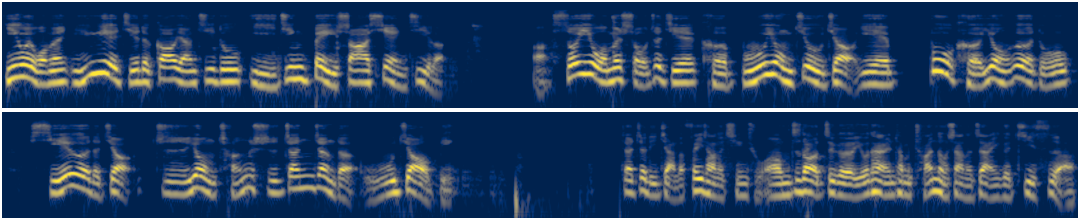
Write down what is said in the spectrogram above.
因为我们逾越节的羔羊基督已经被杀献祭了。啊，所以，我们守这节可不用旧教，也不可用恶毒、邪恶的教，只用诚实、真正的无教饼。在这里讲的非常的清楚啊。我们知道，这个犹太人他们传统上的这样一个祭祀啊，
